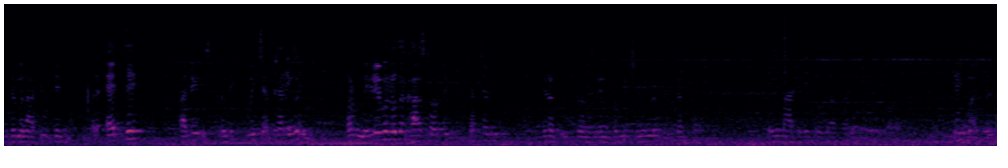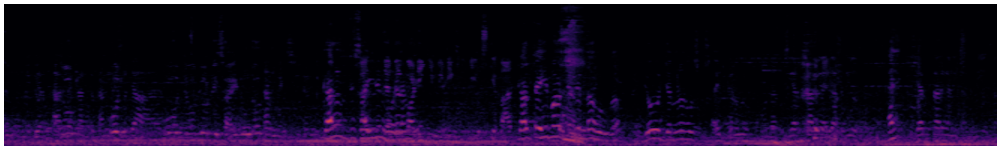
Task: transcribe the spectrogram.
जिथे मना के उठे सी पर इतने हाले इस तरह की कोई चर्चा नहीं हुई। और मेरे वालों तो खास तौर पर चर्चा नहीं हुई। ਖਿਲਾਫ ਉੱਥੇ ਮਨਾ ਕੇ ਉੱਠੇ ਸੀ ਪਰ ਇੱਥੇ ਹਾਲੇ ਇਸ ਤਰ੍ਹਾਂ ਦੀ ਕੋਈ ਚਰਚਾ ਨਹੀਂ ਹੋਈ ਔਰ ਮੇਰੇ ਵੱਲੋਂ ਤਾਂ ਖਾਸ ਤੌਰ ਤੇ ਚਰਚਾ ਨਹੀਂ ਹੋਈ। ਜਿਹੜਾ ਕੁਝ ਤੁਹਾਨੂੰ ਇਨਫੋਰਮੇਸ਼ਨ ਮਿਲ ਰਹੀ ਹੈ 23 ਮਾਰਚ ਦੇ ਪ੍ਰੋਗਰਾਮ ਬਾਰੇ ਨਹੀਂ ਮਾਤਰ ਜੋ ਗਿਰਫਤਾਰ ਜੋ- ਕਰਨ ਦਾ ਉਹ ਸੁਝਾਅ ਹੈ। ਉਹ ਜੋ ਜੋ ਡਿਸਾਈਡ ਹੁੰਦਾ ਉਹ ਤੁਹਾਨੂੰ decision कल डिसाइड हो जनरल बॉडी जाएगा की मीटिंग होगी उसके बाद कल तेईस मार्च को जिंदा होगा जो जनरल उसको डिसाइड करेंगे गिरफ्तार नहीं कर रही हो सर है गिरफ्तार नहीं कर रही हो सर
